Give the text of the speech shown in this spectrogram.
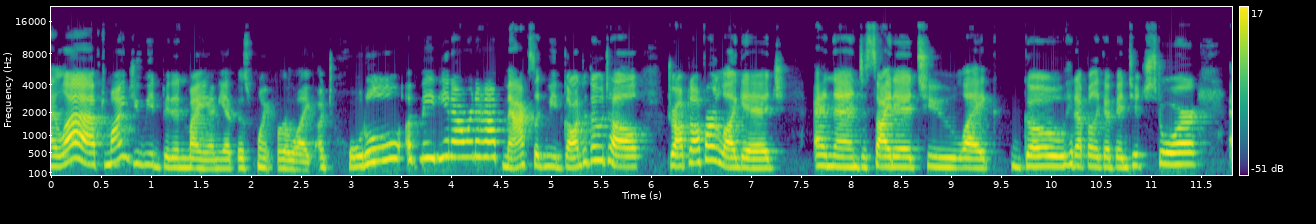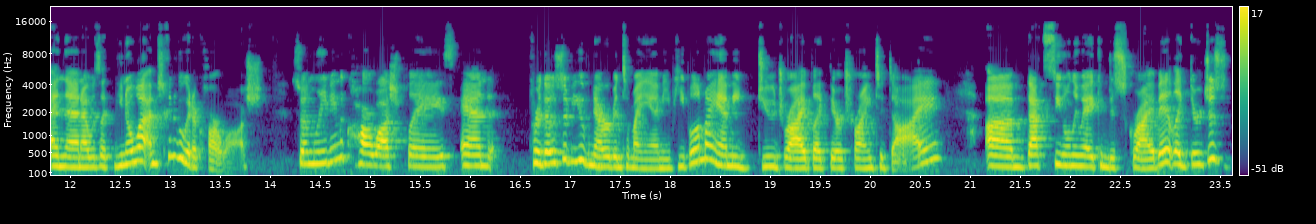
I left. Mind you, we had been in Miami at this point for like a total of maybe an hour and a half max. Like we had gone to the hotel, dropped off our luggage, and then decided to like go hit up like a vintage store. And then I was like, you know what? I'm just gonna go get a car wash. So I'm leaving the car wash place and for those of you who've never been to Miami, people in Miami do drive like they're trying to die. Um, that's the only way I can describe it. Like they're just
